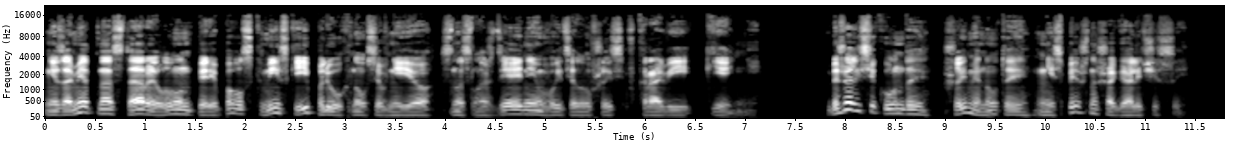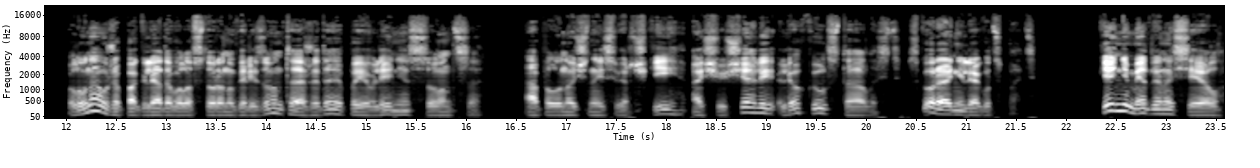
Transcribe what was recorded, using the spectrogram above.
Незаметно старый лун переполз к миске и плюхнулся в нее, с наслаждением вытянувшись в крови Кенни. Бежали секунды, шли минуты, неспешно шагали часы. Луна уже поглядывала в сторону горизонта, ожидая появления солнца, а полуночные сверчки ощущали легкую усталость. Скоро они лягут спать. Кенни медленно сел,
